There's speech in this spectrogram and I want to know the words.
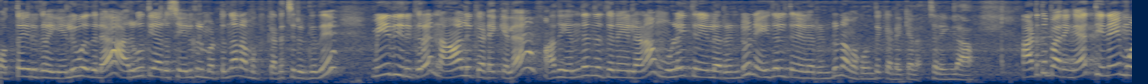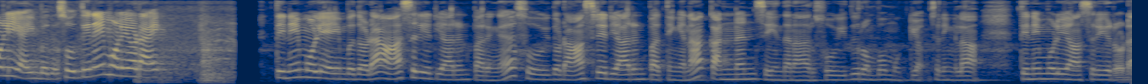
மொத்தம் இருக்கிற எழுவதில் அறுபத்தி ஆறு செயல்கள் மட்டும்தான் நமக்கு கிடச்சிருக்குது. மீதி இருக்கிற நாலு கிடைக்கல. அது எந்தெந்த திணையிலனா முல்லை திணையில் ரெண்டும் நெய்தல் திணையில் ரெண்டும் நமக்கு வந்து கிடைக்கல சரிங்களா? அடுத்து பாருங்கள் திணைமொழி ஐம்பது. ஸோ திணைமொழியோட ஐ திணைமொழி ஐம்பதோட ஆசிரியர் யாருன்னு பாருங்கள் ஸோ இதோட ஆசிரியர் யாருன்னு பார்த்தீங்கன்னா கண்ணன் சேந்தனார். ஸோ இது ரொம்ப முக்கியம். சரிங்களா? திணைமொழி ஆசிரியரோட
